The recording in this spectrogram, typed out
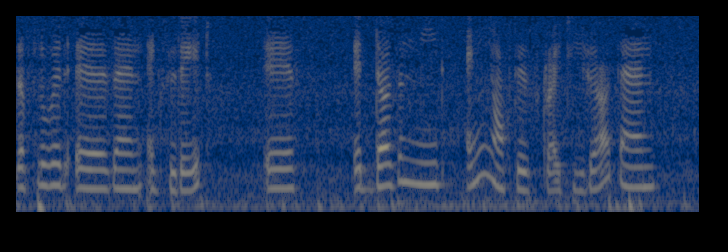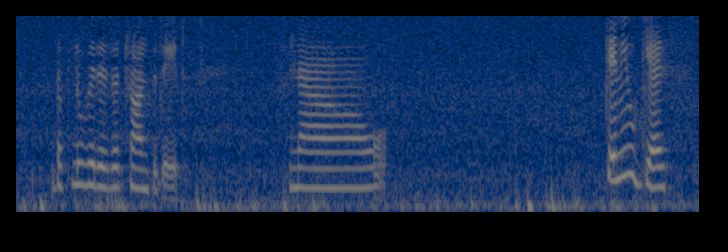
the fluid is an exudate if it doesn't meet any of these criteria then the fluid is a transudate now can you guess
